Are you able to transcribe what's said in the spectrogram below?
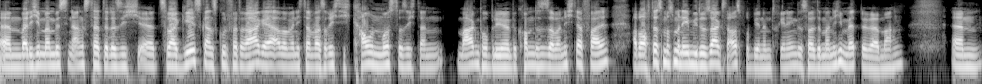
Ähm, weil ich immer ein bisschen Angst hatte, dass ich äh, zwar Gels ganz gut vertrage, aber wenn ich dann was richtig kauen muss, dass ich dann Magenprobleme bekomme. Das ist aber nicht der Fall. Aber auch das muss man eben, wie du sagst, ausprobieren im Training. Das sollte man nicht im Wettbewerb machen. Ähm,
